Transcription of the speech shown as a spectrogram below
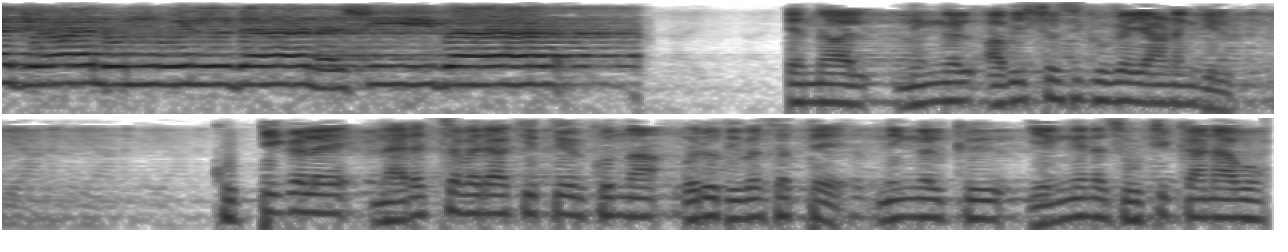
يجعل الولدان شيبا എന്നാൽ നിങ്ങൾ അവിശ്വസിക്കുകയാണെങ്കിൽ കുട്ടികളെ നരച്ചവരാക്കി തീർക്കുന്ന ഒരു ദിവസത്തെ നിങ്ങൾക്ക് എങ്ങനെ സൂക്ഷിക്കാനാവും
